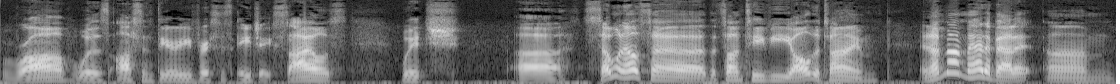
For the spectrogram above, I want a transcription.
Raw was Austin Theory versus AJ Styles, which uh, someone else uh, that's on TV all the time, and I'm not mad about it. Um,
